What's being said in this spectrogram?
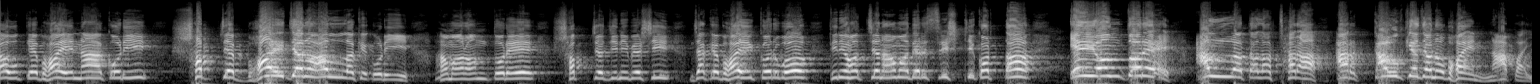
কাউকে ভয় না করি, সবচেয়ে ভয় যেন আল্লাহকে করি। আমার অন্তরে সবচেয়ে যিনি বেশি যাকে ভয় করব, তিনি হচ্ছেন আমাদের সৃষ্টিকর্তা। এই অন্তরে আল্লাহ তালা ছাড়া আর কাউকে যেন ভয় না পাই।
